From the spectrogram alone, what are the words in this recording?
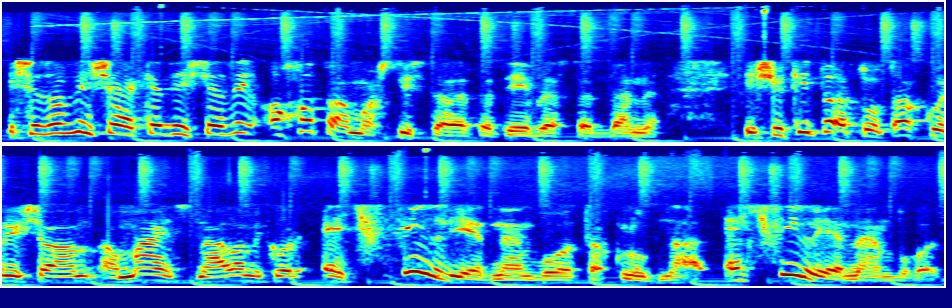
És ez a viselkedés, ez a hatalmas tiszteletet ébresztett benne. És ő kitartott akkor is a, a Mainznál, amikor egy fillér nem volt a klubnál. Egy fillér nem volt.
